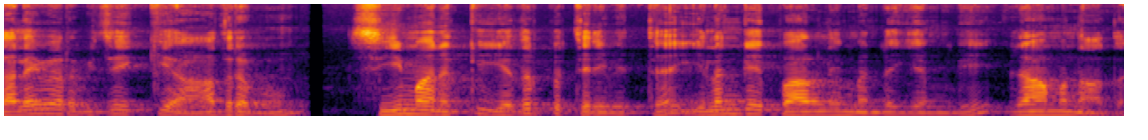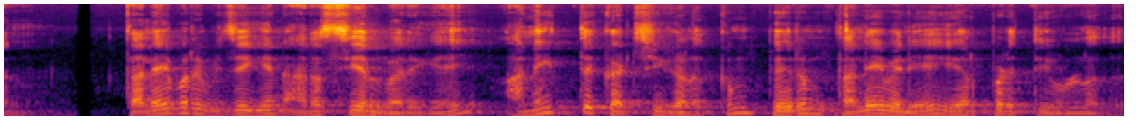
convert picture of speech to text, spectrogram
தலைவர் விஜய்க்கு ஆதரவும் சீமானுக்கு எதிர்ப்பு தெரிவித்த இலங்கை பாராளுமன்ற எம்பி ராமநாதன். தலைவர் விஜயின் அரசியல் வருகை அனைத்து கட்சிகளுக்கும் பெரும் தலைவலியை ஏற்படுத்தியுள்ளது.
